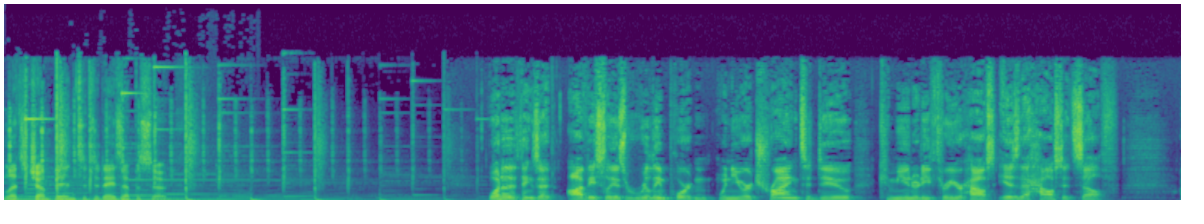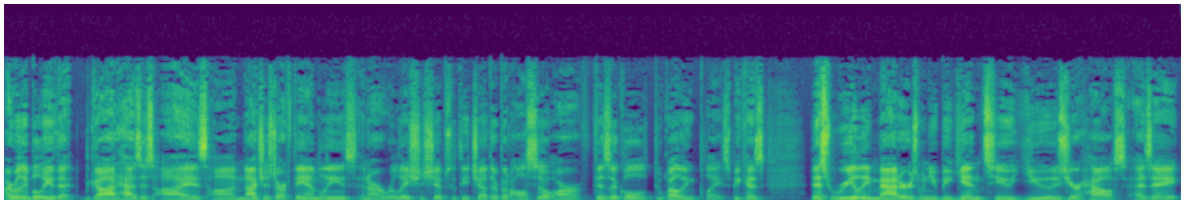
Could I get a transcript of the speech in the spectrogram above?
Let's jump into today's episode. One of the things that obviously is really important when you are trying to do community through your house is the house itself. I really believe that God has his eyes on not just our families and our relationships with each other, but also our physical dwelling place because this really matters when you begin to use your house as a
